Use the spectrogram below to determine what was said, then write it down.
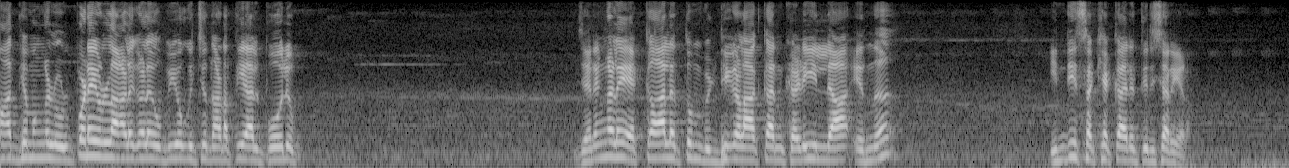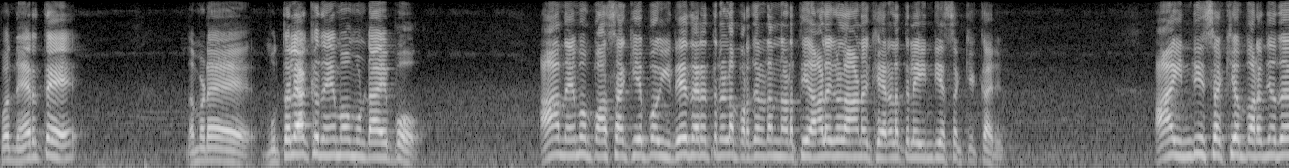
മാധ്യമങ്ങൾ ഉൾപ്പെടെയുള്ള ആളുകളെ ഉപയോഗിച്ച് നടത്തിയാൽ പോലും ജനങ്ങളെ എക്കാലത്തും വിഡ്ഢികളാക്കാൻ കഴിയില്ല എന്ന് ഇന്ത്യ സഖ്യക്കാർ തിരിച്ചറിയണം. ഇപ്പോൾ നേരത്തെ നമ്മുടെ മുത്തലാഖ് നിയമം ഉണ്ടായപ്പോൾ ആ നിയമം പാസ്സാക്കിയപ്പോൾ ഇതേ തരത്തിലുള്ള പ്രചരണം നടത്തിയ ആളുകളാണ് കേരളത്തിലെ ഇന്ത്യ സഖ്യക്കാർ ആ ഇന്ത്യ സഖ്യം പറഞ്ഞത്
